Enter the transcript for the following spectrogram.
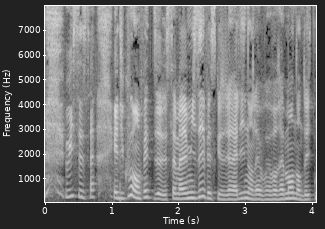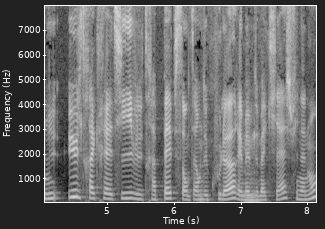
oui, c'est ça. Et du coup, en fait, euh, ça m'a amusé parce que Géraldine, on la voit vraiment dans des tenues ultra créatives, ultra peps en termes de couleurs et même de mm. maquillage finalement.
